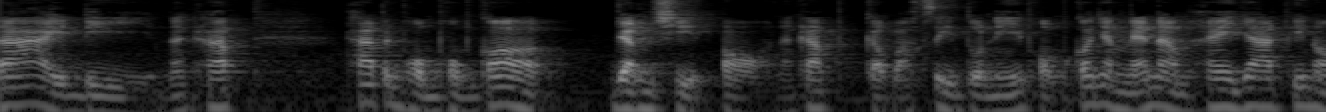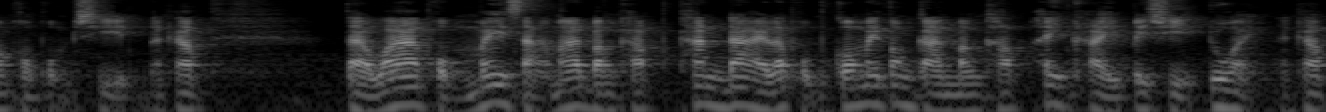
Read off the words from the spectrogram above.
ได้ดีนะครับ ถ้าเป็นผมผมก็ยังฉีดต่อนะครับกับวัคซีนตัวนี้ผมก็ยังแนะนำให้ญาติพี่น้องของผมฉีดนะครับ แต่ว่าผมไม่สามารถบังคับท่านได้และผมก็ไม่ต้องการบังคับให้ใครไปฉีดด้วยนะครับ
